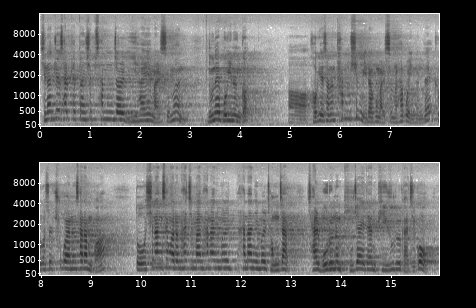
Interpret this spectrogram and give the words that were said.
지난주에 살폈던 13절 이하의 말씀은 눈에 보이는 것, 어, 거기에서는 탐심이라고 말씀을 하고 있는데 그것을 추구하는 사람과 또 신앙생활은 하지만 하나님을 하나님을 정작 잘 모르는 부자에 대한 비유를 가지고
